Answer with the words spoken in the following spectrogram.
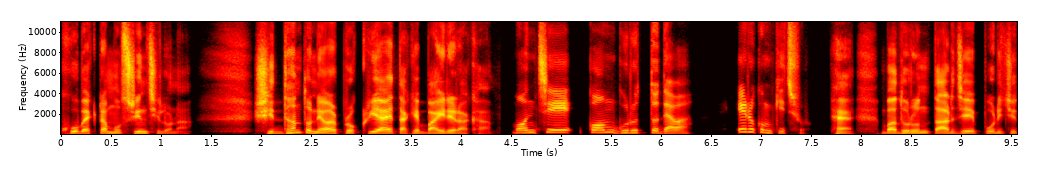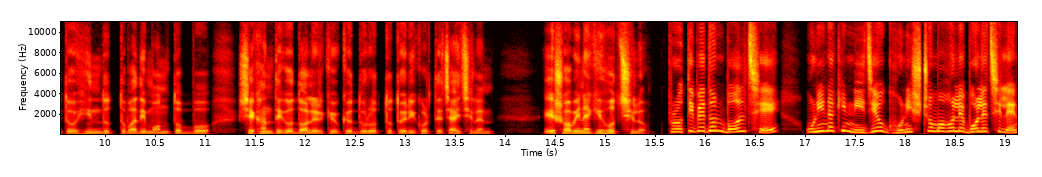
খুব একটা মসৃণ ছিল না। সিদ্ধান্ত নেওয়ার প্রক্রিয়ায় তাকে বাইরে রাখা। মঞ্চে কম গুরুত্ব দেওয়া এরকম কিছু। হ্যাঁ বা ধরুন তার যে পরিচিত হিন্দুত্ববাদী মন্তব্য সেখান থেকেও দলের কেউ কেউ দূরত্ব তৈরি করতে চাইছিলেন। এ সবই নাকি হচ্ছিল। প্রতিবেদন বলছে উনি নাকি নিজেও ঘনিষ্ঠ মহলে বলেছিলেন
